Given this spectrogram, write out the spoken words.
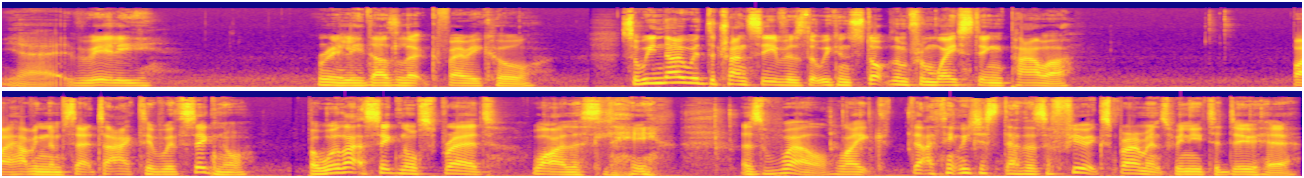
yeah, it really, really does look very cool. So we know with the transceivers that we can stop them from wasting power by having them set to active with signal. But will that signal spread wirelessly as well? Like, I think we just, there's a few experiments we need to do here.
